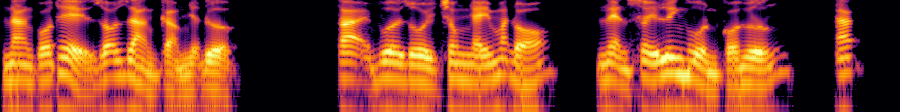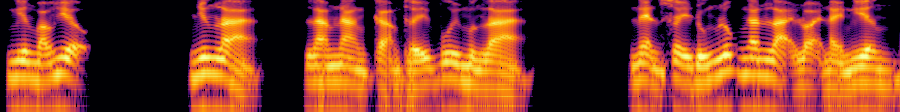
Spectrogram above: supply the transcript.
nàng có thể rõ ràng cảm nhận được. Tại vừa rồi trong nháy mắt đó nện xây linh hồn có hướng, ác, nghiêng báo hiệu. Nhưng là, làm nàng cảm thấy vui mừng là nện xây đúng lúc ngăn lại loại này nghiêng,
